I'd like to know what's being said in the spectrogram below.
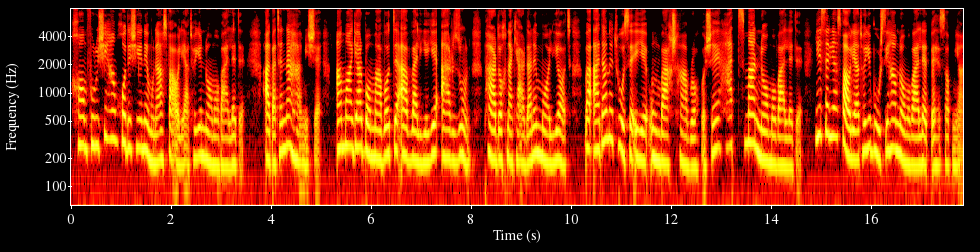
خام فروشی هم خودش یه نمونه از فعالیت های نامولده. البته نه همیشه. اما اگر با مواد اولیه ارزون پرداخت نکردن مالیات و عدم توسعه اون بخش همراه باشه حتما نامولده. یه سری از فعالیت های بورسی هم نامولد به حساب میان.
